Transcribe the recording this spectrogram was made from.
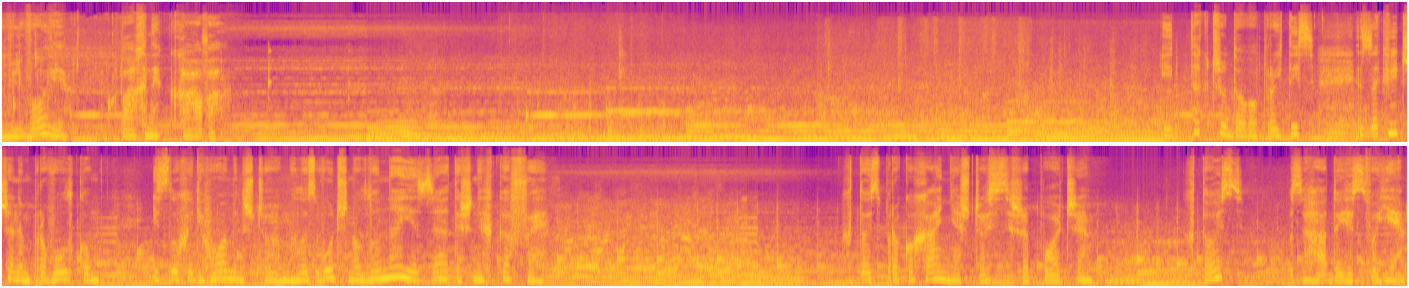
в Львові пахне кава. Чудово пройтись заквітченим провулком і слухать гомін, що милозвучно лунає з затишних кафе. Хтось про кохання щось шепоче, хтось згадує своє.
